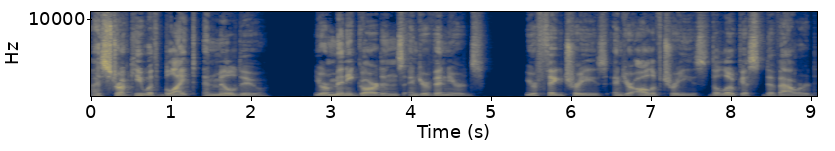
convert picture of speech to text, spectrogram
I struck you with blight and mildew, your many gardens and your vineyards, your fig trees and your olive trees the locusts devoured.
